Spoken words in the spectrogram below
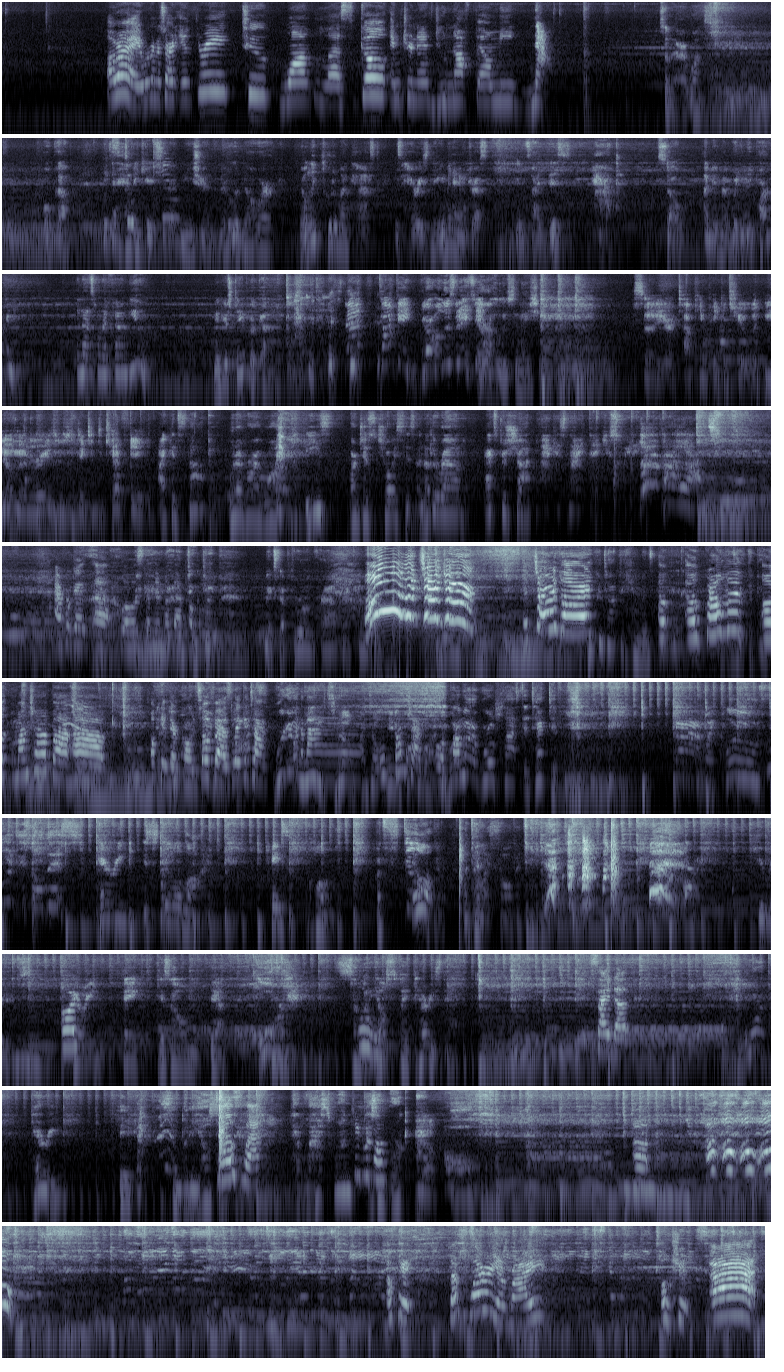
All right, we're gonna start in three, two, one. Let's go. Internet, do not fail me now. So there I was. Woke up with a heavy case of amnesia in the middle of nowhere. The only clue to my past is Harry's name and address inside this hat. So I made my way to the apartment, and that's when I found you and your stapler gun. Stop talking! You're a hallucination! You're a hallucination. So you're a talking Pikachu with no memories who's addicted to caffeine. I can stop whenever I want. These are just choices. Another round, extra shot, black as night. Thank you, sweetie. Ah, I forget uh, what was the name of that Pokemon. Mixed up the wrong crowd. Oh, the Charger! The Charizard! You can talk to humans. Oh, oh Growlithe. Oh, Machamp. Uh, uh, okay, they're going so fast. Like a time. We're gonna need each other. I don't oh, need Machamp. What about a world-class detective? Ah, my clues. What is all this? Harry is still alive. Case closed, but still open until I solve it. all right, here it is. Or Harry faked his own death. Or somebody Ooh. else faked Harry's death. side up. Or Harry faked somebody else's Tail death. slap. That last one Jigglypuff. doesn't work No. at all. Uh, oh, oh, oh, oh! Okay, that's Flareon, right? Oh shit. Ah!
